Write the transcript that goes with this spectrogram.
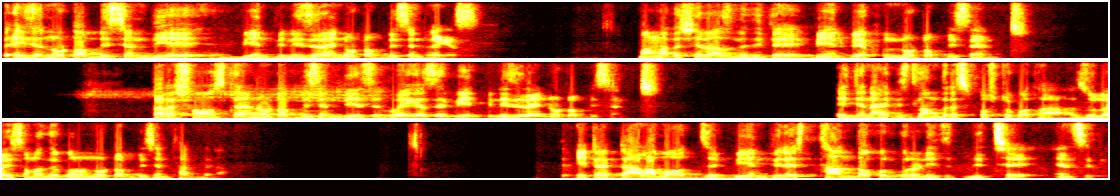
তো এই যে নোট অফ ডিসেন্ট দিয়ে বিএনপি নিজেরাই নোট অফ ডিসেন্ট হয়ে গেছে। বাংলাদেশের রাজনীতিতে বিএনপি এখন নোট অফ ডিসেন্ট তারা সংস্কারে নোট অফ ডিসেন্ট দিয়েছে। হয়ে গেছে বিএনপি নিজেরাই নোট অফ ডিসেন্ট এই যে নাহিদ ইসলামদের স্পষ্ট কথা, জুলাই সনদে কোনো নোট অফ ডিসেন্ট থাকবে না। এটা একটা আলামত যে বিএনপির স্থান দখল করে নিচ্ছে- নিচ্ছে এনসিপি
